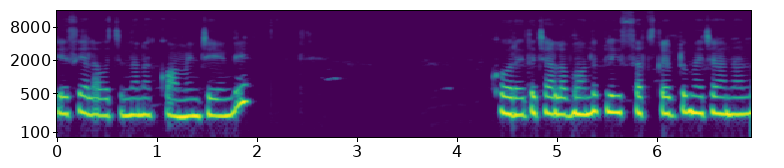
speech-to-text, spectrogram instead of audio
చేసి ఎలా వచ్చిందో నాకు కామెంట్ చేయండి. కూర అయితే చాలా బాగుంది. Please subscribe to my channel.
